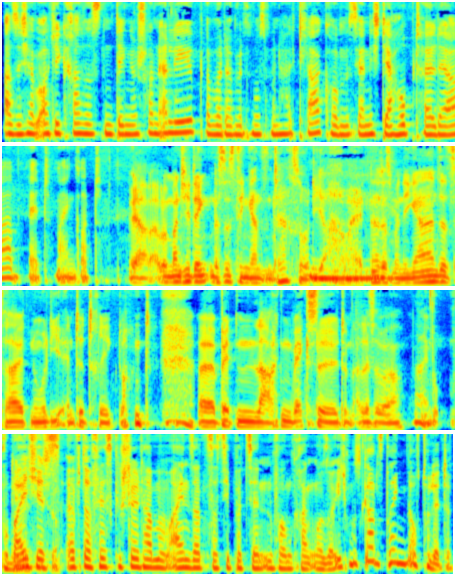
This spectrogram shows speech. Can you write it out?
Also ich habe auch die krassesten Dinge schon erlebt, aber damit muss man halt klarkommen. Ist ja nicht der Hauptteil der Arbeit, mein Gott. Ja, aber manche denken, das ist den ganzen Tag so, die Arbeit, ne? dass man die ganze Zeit nur die Ente trägt und äh, Bettenlagen wechselt und alles, aber nein. Wobei dem ich jetzt nicht öfter festgestellt habe im Einsatz, dass die Patienten vom Krankenhaus sagen, ich muss ganz dringend auf Toilette.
